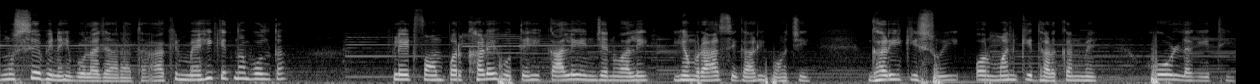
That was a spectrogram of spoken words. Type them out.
मुझसे भी नहीं बोला जा रहा था। आखिर मैं ही कितना बोलता? प्लेटफॉर्म पर खड़े होते ही काले इंजन वाली यमराज से गाड़ी पहुँची। घड़ी की सुई और मन की धड़कन में होड़ लगी थी।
